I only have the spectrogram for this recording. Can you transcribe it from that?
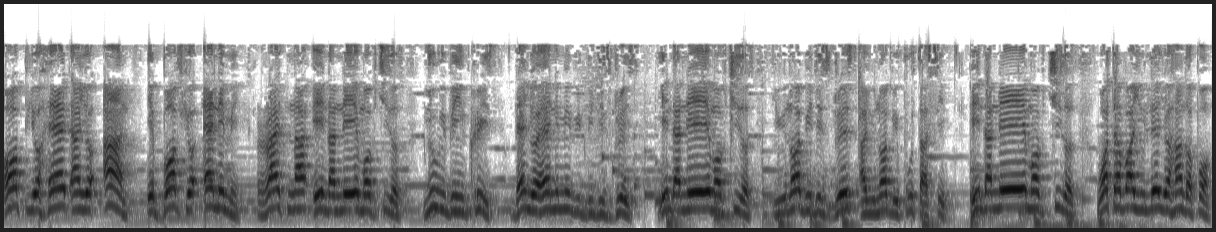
up your head and your hand above your enemy right now in the name of Jesus. You will be increased. Then your enemy will be disgraced. In the name of Jesus, you will not be disgraced and you will not be put to. In the name of Jesus, whatever you lay your hand upon,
